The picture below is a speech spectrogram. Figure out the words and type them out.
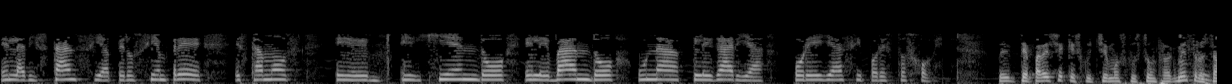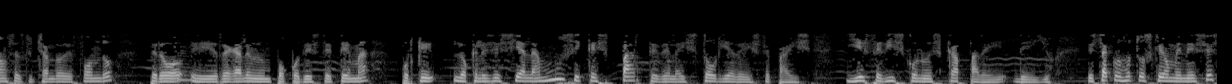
en la distancia, pero siempre estamos eh, elevando una plegaria por ellas y por estos jóvenes. ¿Te- ¿Te parece que escuchemos justo un fragmento? Lo estamos escuchando de fondo, pero eh, regálenme un poco de este tema, porque lo que les decía, la música es parte de la historia de este país y este disco no escapa de, de ello. Está con nosotros Geo Meneses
